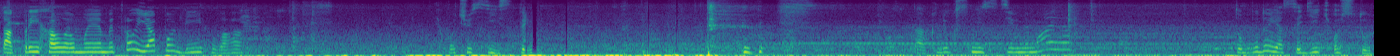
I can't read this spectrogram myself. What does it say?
Так, приїхало моє метро, я побігла. Хочу сісти. Так, люкс місців немає, то буду я сидіти ось тут.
